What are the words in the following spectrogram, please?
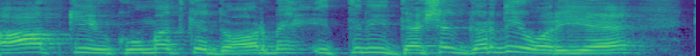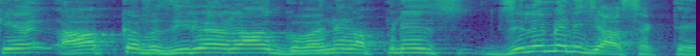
आपकी हुकूमत के दौर में इतनी दहशत गर्दी हो रही है कि आपका वज़ीर अला गवर्नर अपने ज़िले में नहीं जा सकते।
